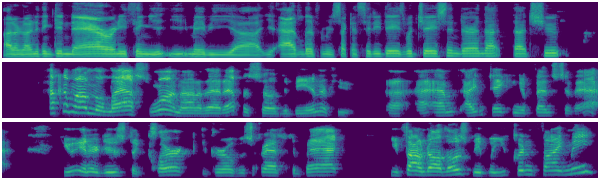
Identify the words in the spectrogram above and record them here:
I don't know, anything didn't air or anything you, you maybe uh, you ad lib from your Second City days with Jason during that that shoot? how come I'm the last one out of that episode to be interviewed? Uh, I, I'm I'm taking offense to that. You introduced the clerk, the girl who scratched the back. You found all those people. You couldn't find me.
